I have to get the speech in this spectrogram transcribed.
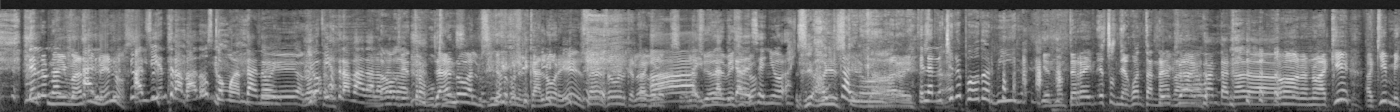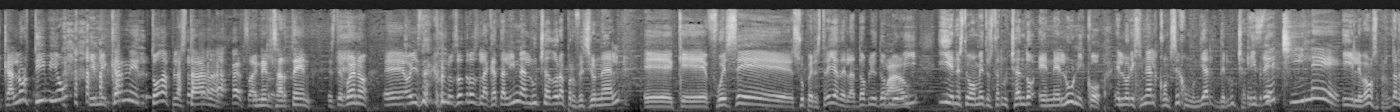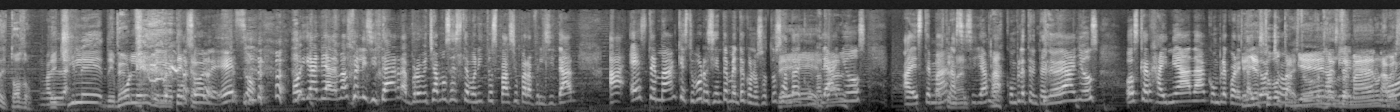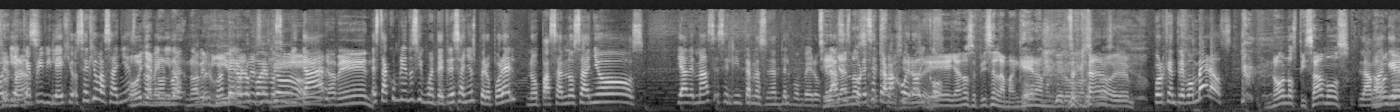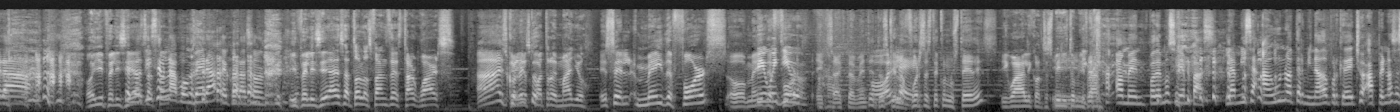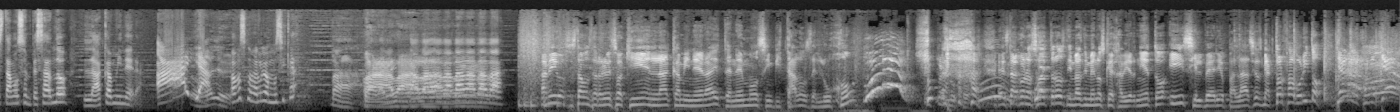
Ni al- más ni al- menos. Al bien trabados, ¿cómo andan Sí, hoy? Yo bien trabada, la verdad. bien. Ya ando alucinando con el calor, ¿eh? Está, está con el calor en la Ciudad de México. de señor. Ay, Sí, qué ay, es que el calor. calor ahorita En la noche no puedo dormir. Y en Monterrey, estos ni aguantan nada. No exacto. aguanta nada. No, no, no. Aquí, aquí mi calor tibio y mi carne toda aplastada en el sartén. Este, bueno, eh, hoy está con nosotros la Catalina luchadora profesional eh, que fuese superestrella de la WWE Wow. y en este momento está luchando en el único, el original Consejo Mundial de Lucha Es Libre. de Chile. Y le vamos a preguntar de todo. De Hola. chile, de mole, de manteca. Pozole, eso. Oigan, y además felicitar, aprovechamos este bonito espacio para felicitar a este man que estuvo recientemente con nosotros, Sí, anda ¿a de cumpleaños. A este man, este así man. se llama. Ah. Cumple 39 años. Oscar Jaineada, cumple 48. estuvo también, Estuvo También. este man, una vez Oye, más. qué privilegio. Sergio Bazañez Oye, no ha no, venido. no, no ha A venido. ¿cuándo Pero lo podemos Sergio? invitar. Ya ven. Está cumpliendo 53 años, pero por él no pasan los años. Y además es el Día Internacional del Bombero. Sí, Gracias nos- por ese trabajo heroico. Eh, ya no se pisen la manguera, manguero. Claro, eh, Porque entre bomberos, no nos pisamos. la, manguera. Oye, Se felicidades. a dice to- una bombera de corazón. Y felicidades a todos los fans de Star Wars. Ah, es hoy es correcto. 4 de mayo. Es el May the Force o May Be the with you. Exactamente. Entonces que la fuerza esté con ustedes. Igual y con tu espíritu, mi Fran. Amén. Podemos ir en paz. La misa aún no ha terminado porque de hecho apenas estamos empezando la caminera. ¡Ah, ya! Oye. ¿Vamos con algo de música? Va, va, va, va, va, va, va, va, va. Amigos, estamos de regreso aquí en La Caminera y tenemos invitados de lujo. Súper lujo. Está con nosotros ni más ni menos que Javier Nieto y Silverio Palacios, mi actor favorito. ¡Llámale como! ¡Bienvenido!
